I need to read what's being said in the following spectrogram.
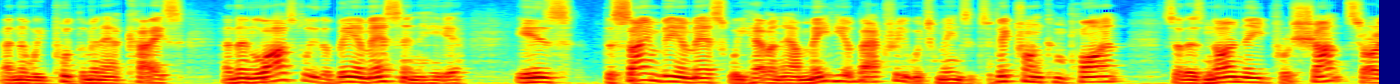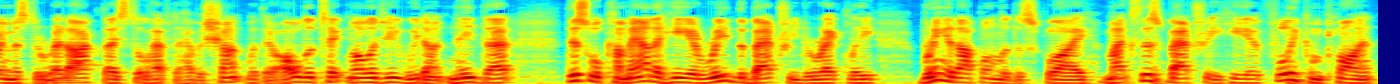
and then we put them in our case. And then lastly, the BMS in here is the same BMS we have in our Meteor battery, which means it's Victron compliant, so there's no need for a shunt. Sorry, Mr. Redarc, they still have to have a shunt with their older technology. We don't need that. This will come out of here, read the battery directly, bring it up on the display, makes this battery here fully compliant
